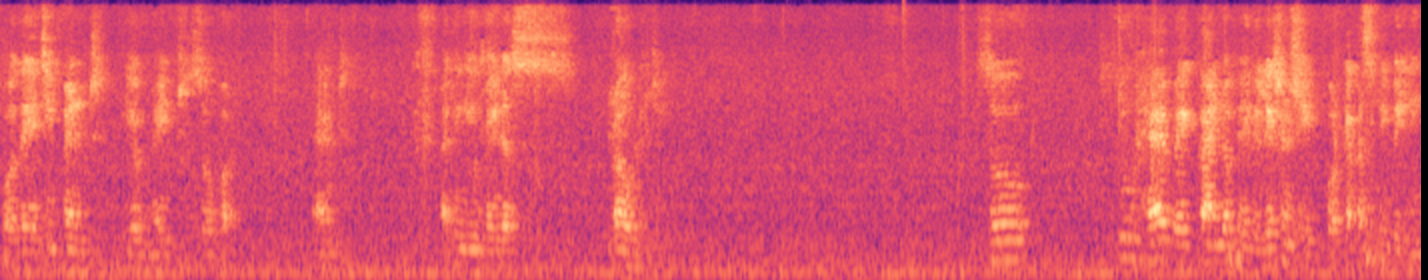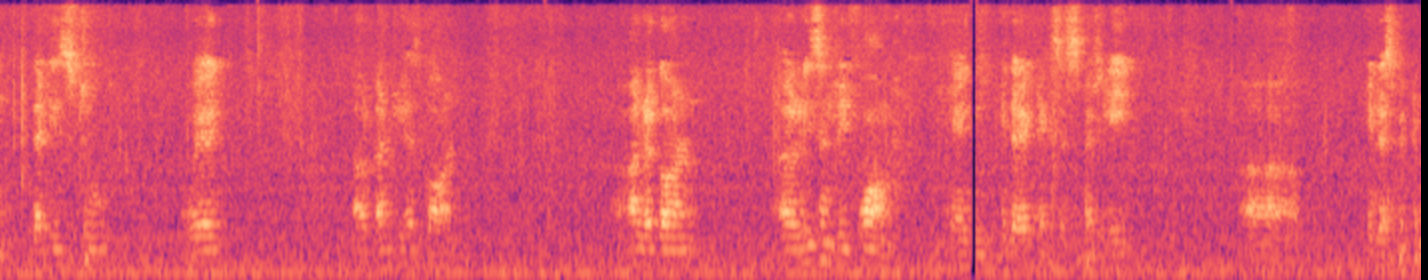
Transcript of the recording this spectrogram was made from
for the achievement you have made so far. And I think you made us proud actually. So to have a kind of a relationship for capacity building that is to where our country has gone, undergone a recent reform in indirect taxes, especially uh, in respect of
